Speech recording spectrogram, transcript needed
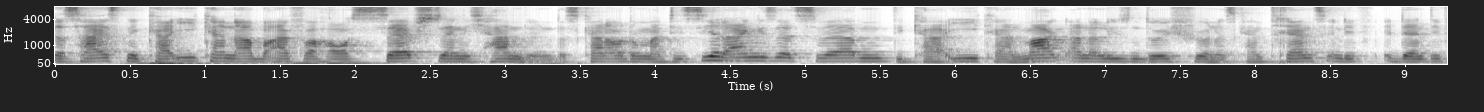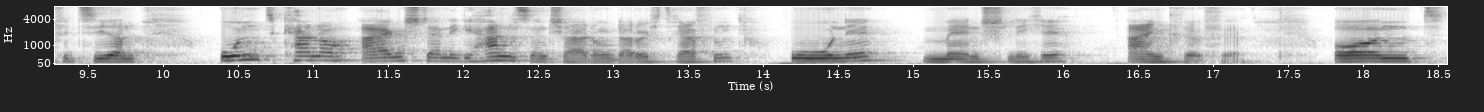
das heißt, eine KI kann aber einfach auch selbstständig handeln. Das kann automatisiert eingesetzt werden. Die KI kann Marktanalysen durchführen, es kann Trends identifizieren und kann auch eigenständige Handelsentscheidungen dadurch treffen, ohne menschliche Eingriffe. Und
